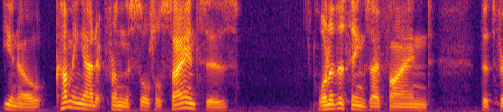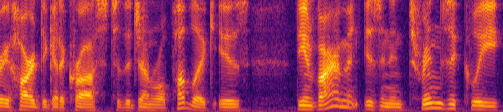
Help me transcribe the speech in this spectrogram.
you know, coming at it from the social sciences, one of the things I find that's very hard to get across to the general public is the environment is an intrinsically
